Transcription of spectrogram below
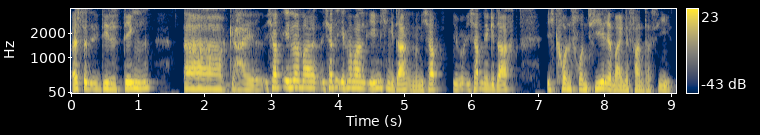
Weißt du, die- dieses Ding, ah, geil. Ich habe irgendwann mal, ich hatte irgendwann mal einen ähnlichen Gedanken und ich habe ich hab mir gedacht, ich konfrontiere meine Fantasie.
